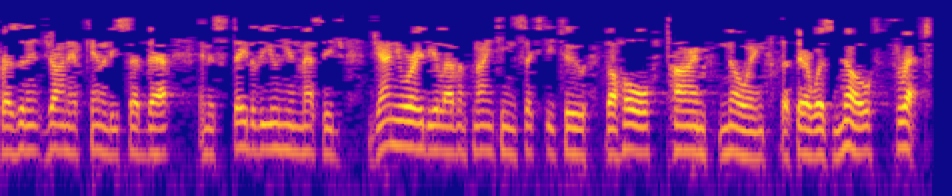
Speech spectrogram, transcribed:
President John F. Kennedy said that in his State of the Union message, January the 11th, 1962, the whole time knowing that there was no threat.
